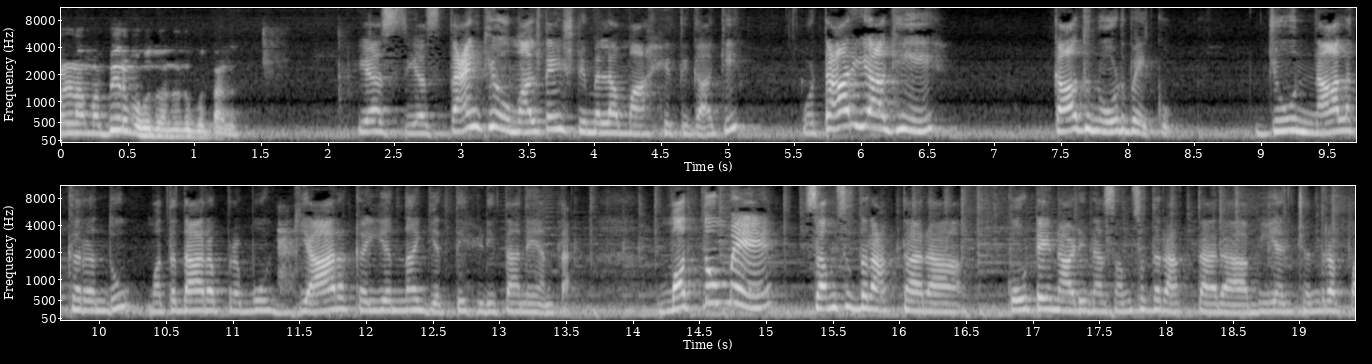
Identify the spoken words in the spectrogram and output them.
ಪರಿಣಾಮ ಬೀರಬಹುದು ಅನ್ನೋದು ಗೊತ್ತಾಗುತ್ತೆ. Yes yes thank you Maltesh ನಿಮ್ಮೆಲ್ಲ ಮಾಹಿತಿಗಾಗಿ ಒಟ್ಟಾರೆಯಾಗಿ ಕಾದು ನೋಡಬೇಕು. ಜೂನ್ ನಾಲ್ಕರಂದು ಮತದಾರ ಪ್ರಭು ಯಾರ ಕೈಯನ್ನ ಎತ್ತಿ ಹಿಡಿತಾನೆ ಅಂತ. ಮತ್ತೊಮ್ಮೆ ಸಂಸದರಾಗ್ತಾರಾ? ಕೋಟೆ ನಾಡಿನ ಸಂಸದರಾಗ್ತಾರಾ ಬಿ ಎನ್ ಚಂದ್ರಪ್ಪ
